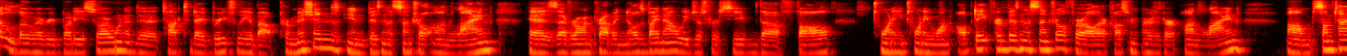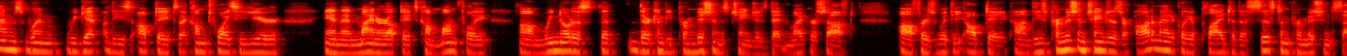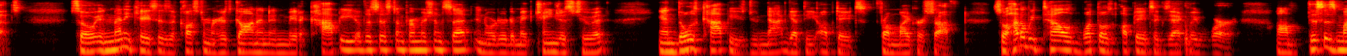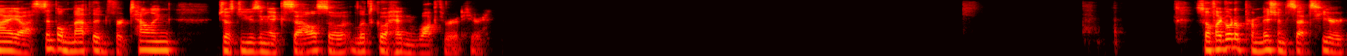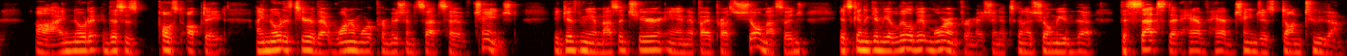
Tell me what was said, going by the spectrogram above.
Hello, everybody. So I wanted to talk today briefly about permissions in Business Central Online. As everyone probably knows by now, we just received the fall 2021 update for Business Central for all our customers that are online. Um, sometimes when we get these updates that come twice a year and then minor updates come monthly, um, we notice that there can be permissions changes that Microsoft offers with the update. These permission changes are automatically applied to the system permission sets. So in many cases, a customer has gone in and made a copy of the system permission set in order to make changes to it. And those copies do not get the updates from Microsoft. So how do we tell what those updates exactly were? Um, this is my uh, simple method for telling just using Excel. So let's go ahead and walk through it here. So if I go to permission sets here, uh, I noted this is post update. I noticed here that one or more permission sets have changed. It gives me a message here, and if I press show message, it's going to give me a little bit more information. It's going to show me the, the sets that have had changes done to them.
